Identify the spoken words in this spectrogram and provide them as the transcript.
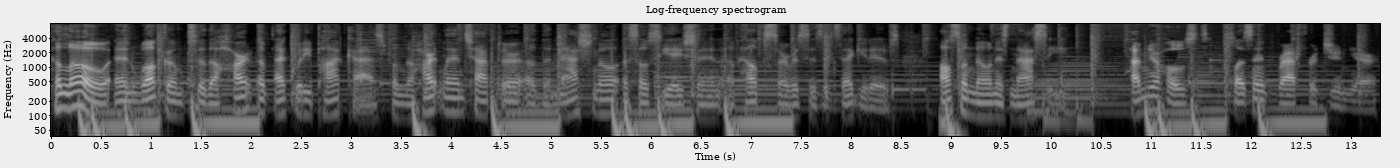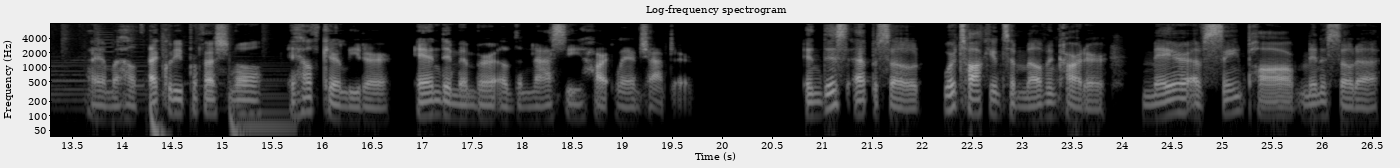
Hello, and welcome to the Heart of Equity podcast from the Heartland chapter of the National Association of Health Services Executives, also known as NAHSE. I'm your host, Pleasant Bradford Jr. I am a health equity professional, a healthcare leader, and a member of the NAHSE Heartland chapter. In this episode, we're talking to Melvin Carter, Mayor of St. Paul, Minnesota,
